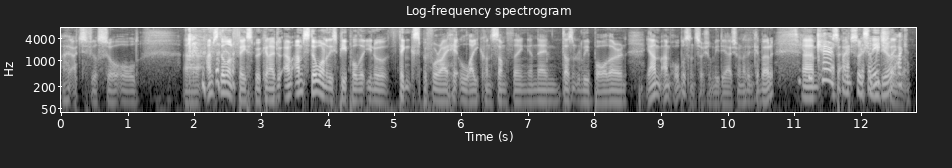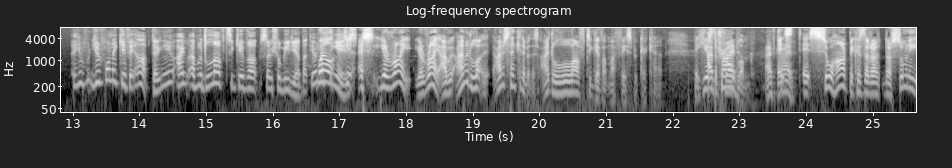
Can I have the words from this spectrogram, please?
I, I just feel so old. Uh, I'm still on Facebook, and I do, I'm, I'm still one of these people that you know thinks before I hit like on something, and then doesn't really bother. And yeah, I'm, I'm hopeless on social media actually when I think about it. Who Um, cares I- I- about social media? thing, I you, you'd want to give it up, don't you? I, I would love to give up social media, but the only Well, thing is, you- it's- you're right. You're right. I would. I would. Lo- I was thinking about this. I'd love to give up my Facebook account, but here's I've the tried. problem. I've It's tried. it's so hard because there are there's so many.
